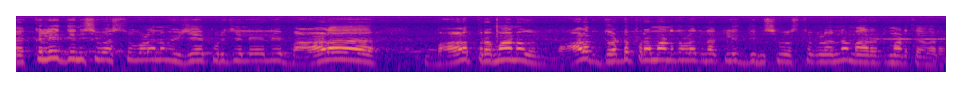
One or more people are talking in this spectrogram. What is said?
ನಕಲಿ ದಿನಸಿ ವಸ್ತುಗಳು ನಮ್ಮ ವಿಜಯಪುರ ಜಿಲ್ಲೆಯಲ್ಲಿ ಭಾಳ ಭಾಳ ಪ್ರಮಾಣ, ಭಾಳ ದೊಡ್ಡ ಪ್ರಮಾಣದೊಳಗೆ ನಕಲಿ ದಿನಸಿ ವಸ್ತುಗಳನ್ನು ಮಾರಾಟ ಮಾಡ್ತಾ ಇದ್ದಾರೆ.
